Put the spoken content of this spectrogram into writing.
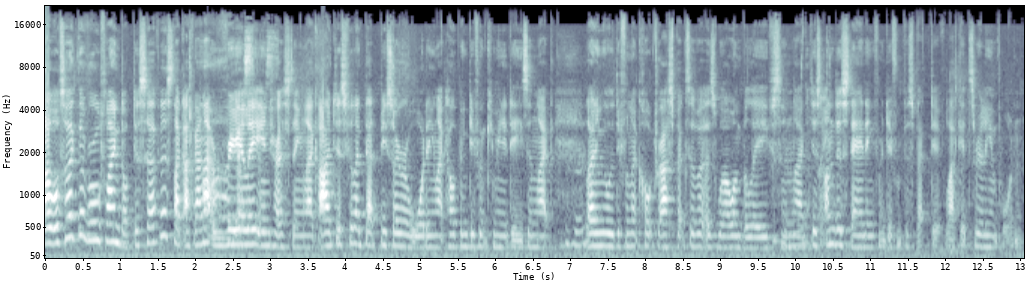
I also like the rural flying doctor service. Like I found that Oh, really yes. interesting. Like I just feel like that'd be so rewarding, like helping different communities and like Mm-hmm. learning all the different like cultural aspects of it as well and beliefs and like just understanding from a different perspective. Like it's really important.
